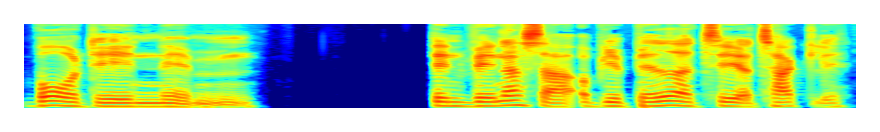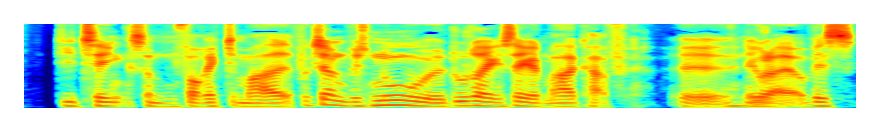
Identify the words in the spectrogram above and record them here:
hvor den, øhm, den vender sig og bliver bedre til at takle de ting, som den får rigtig meget af. For eksempel, hvis nu, øh, du drikker sikkert meget kaffe, øh, Nikolaj, og hvis,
